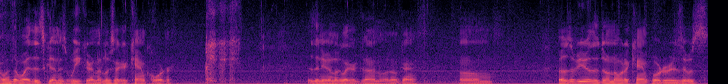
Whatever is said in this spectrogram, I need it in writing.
I wonder why this gun is weaker, and it looks like a camcorder. Doesn't even look like a gun, but okay. Um, those of you that don't know what a camcorder is, it was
